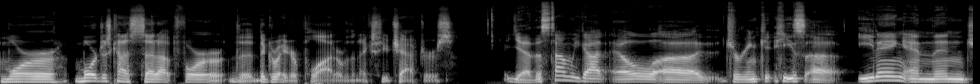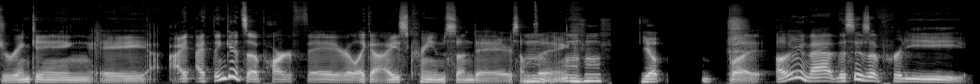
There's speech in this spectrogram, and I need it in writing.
more more just kind of set up for the the greater plot over the next few chapters. Yeah, this time we got L uh drink he's uh eating and then drinking a I, I think it's a parfait or like an ice cream sundae or something. Mm-hmm. Yep. But other than that, this is a pretty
